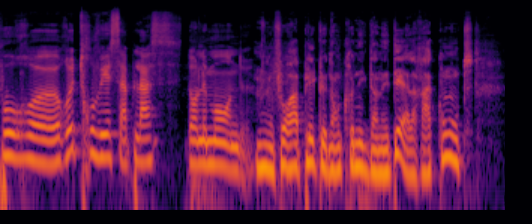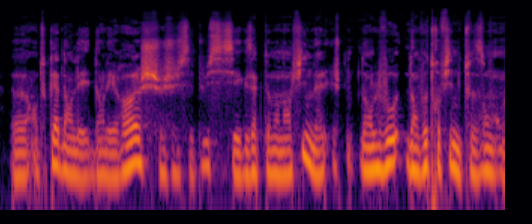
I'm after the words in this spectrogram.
pour euh, retrouver sa place dans le monde. Il faut rappeler que dans Chronique d'un été, elle raconte, euh, en tout cas dans les, dans les rushs, je ne sais plus si c'est exactement dans le film, mais dans, le, dans votre film, de toute façon, on-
